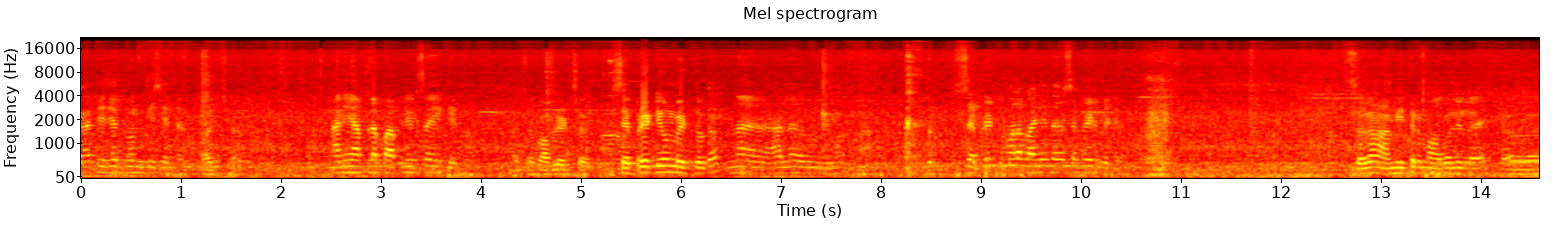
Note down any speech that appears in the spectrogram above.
का त्याच्यात दोन पीस येतात. अच्छा. आणि आपला पापलेटचा एक येतो. अच्छा पापलेटचं. सेपरेटली येऊन भेटतो का? ना आलं सेपरेट तुम्हाला पाहिजे तर सेपरेट भेटेल. चला आम्ही तर मागवलेलं आहे.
